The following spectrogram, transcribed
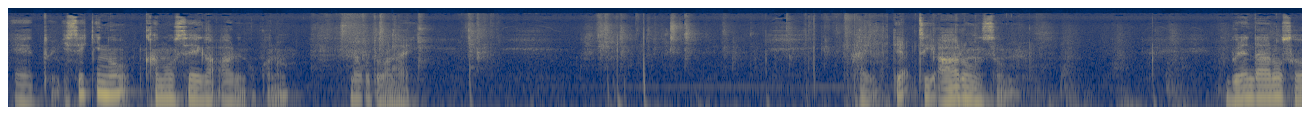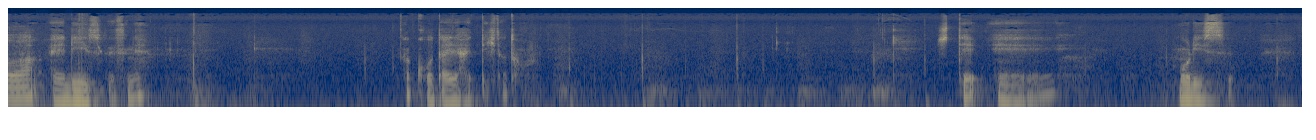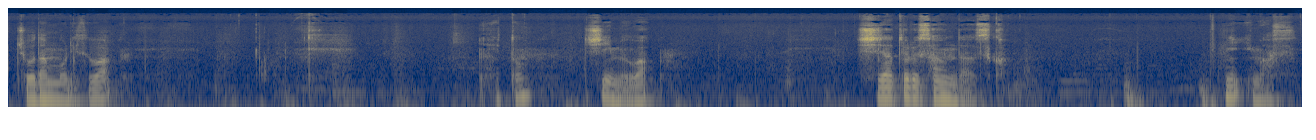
えっ、ー、と移籍の可能性があるのかな？そんなことはない。はい。で次アーロンソン。ブレンダー・ロソは、えリーズですね。が交代で入ってきたと。して、えー、モリスジョーダン・モリスはえっとチームはシアトル・サウンダーズか。にいます。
